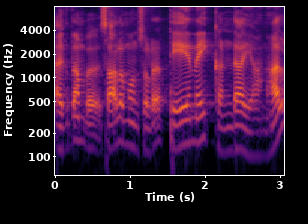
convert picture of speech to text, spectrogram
அதுக்கு தான் இப்போ சாலமோன் சொல்கிறார் தேனை கண்டாயானால்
